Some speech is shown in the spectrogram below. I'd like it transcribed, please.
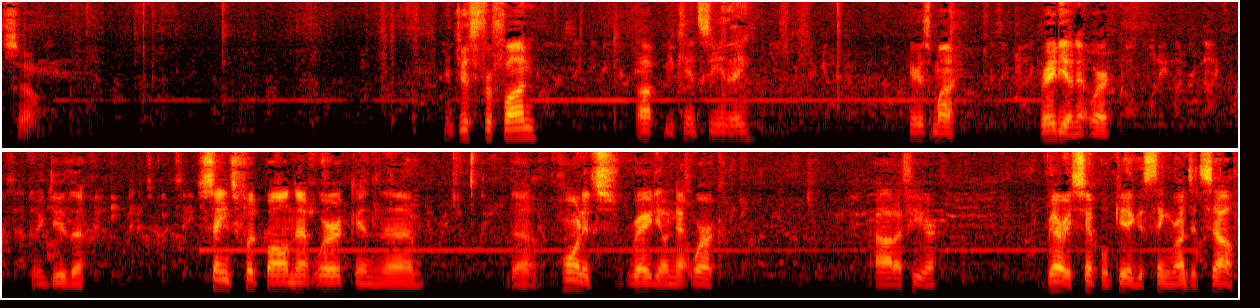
So and just for fun, up oh, you can't see anything. Here's my radio network. We do the Saints football network and the the Hornets radio network out of here. Very simple gig. This thing runs itself.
